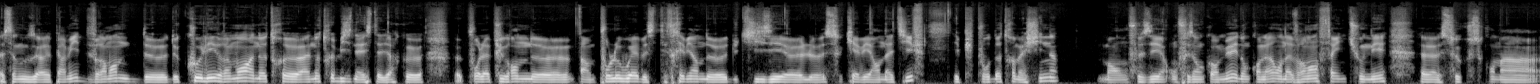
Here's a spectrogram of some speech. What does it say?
ça nous a permis de vraiment de, de coller vraiment à notre à notre business. C'est-à-dire que pour la plus grande, enfin pour le web, c'était très bien d'utiliser le, ce qu'il y avait en natif. Et puis pour d'autres machines, bah, on faisait on faisait encore mieux. Et donc là, on a vraiment fine tuné euh, ce, qu'on a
